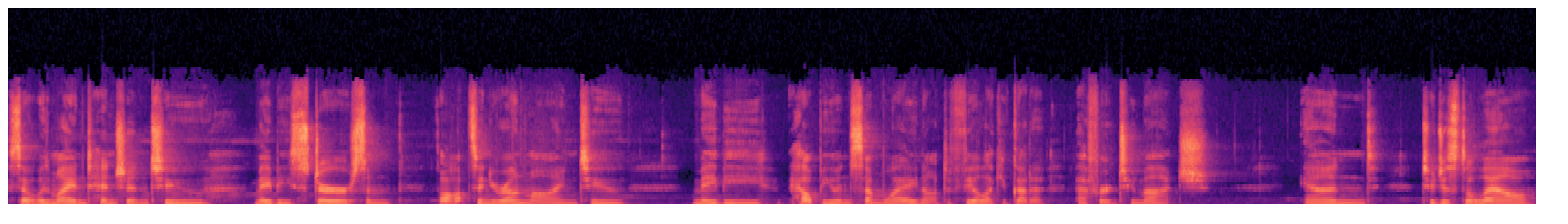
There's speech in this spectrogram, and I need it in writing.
So it was my intention to maybe stir some thoughts in your own mind to maybe help you in some way, not to feel like you've got to effort too much, and to just allow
